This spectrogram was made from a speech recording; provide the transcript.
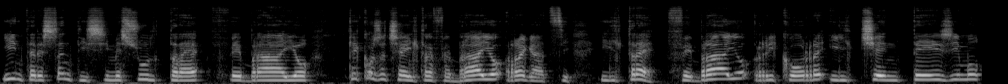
interessantissime sul 3 febbraio. Che cosa c'è il 3 febbraio? Ragazzi, il 3 febbraio ricorre il centesimo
